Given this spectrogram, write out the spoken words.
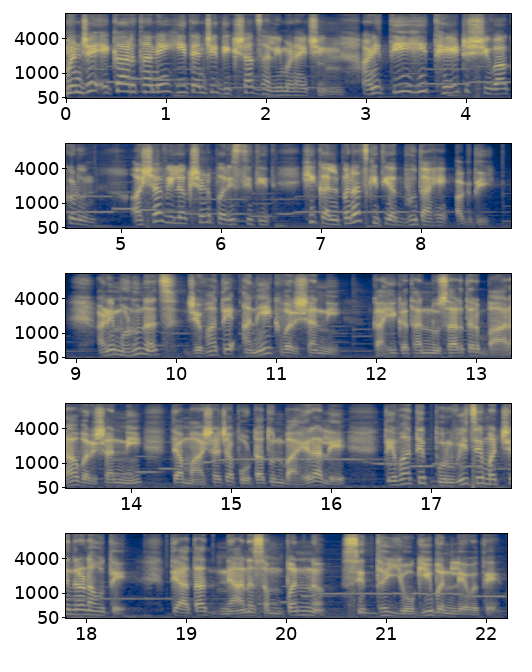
म्हणजे एका अर्थाने ही त्यांची दीक्षाच झाली म्हणायची. आणि ती ही थेट शिवाकडून अशा विलक्षण परिस्थितीत ही कल्पनाच किती अद्भुत आहे. अगदी. आणि म्हणूनच जेव्हा ते अनेक वर्षांनी काही कथांनुसार तर बारा वर्षांनी त्या माशाच्या पोटातून बाहेर आले तेव्हा ते पूर्वीचे मच्छिंद्र नव्हते. ते आता ज्ञानसंपन्न सिद्ध योगी बनले होते.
